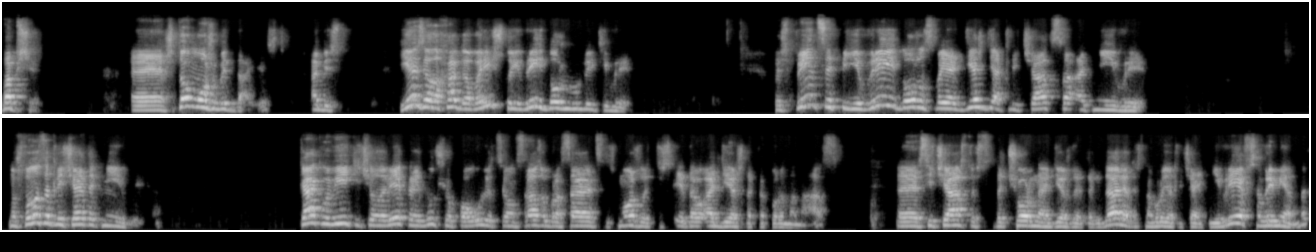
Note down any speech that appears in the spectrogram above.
Вообще. Э, что может быть? Да, есть. Объясню. Если Аллаха говорит, что еврей должен выглядеть евреем. То есть, в принципе, еврей должен в своей одежде отличаться от нееврея. Но что нас отличает от нееврея? Как вы видите человека, идущего по улице, он сразу бросается, может быть, это одежда, которая на нас э, сейчас, то есть это черная одежда и так далее, то есть она вроде отличает неевреев современных.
